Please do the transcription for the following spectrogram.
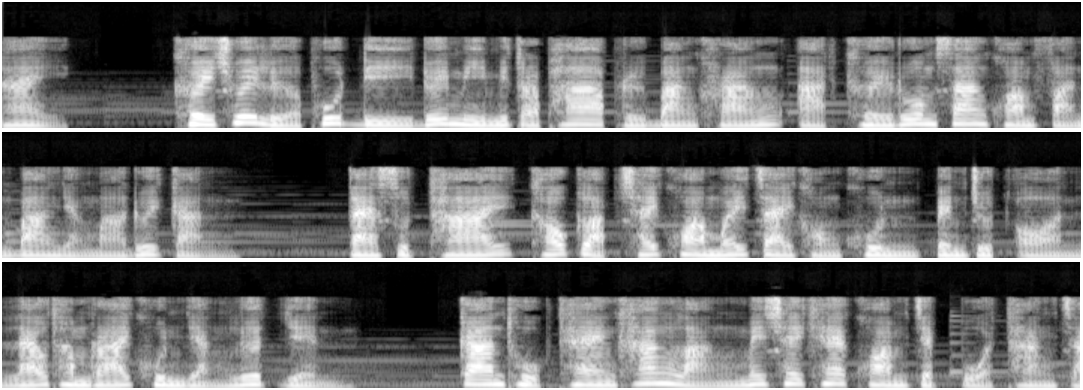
ให้ เคยช่วยเหลือพูดดีด้วยมีมิตรภาพหรือบางครั้งอาจเคยร่วมสร้างความฝันบางอย่างมาด้วยกัน แต่สุดท้ายเขากลับใช้ความไว้ใจของคุณเป็นจุดอ่อนแล้วทำร้ายคุณอย่างเลือดเย็น การถูกแทงข้างหลังไม่ใช่แค่ความเจ็บปวดทางใจ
